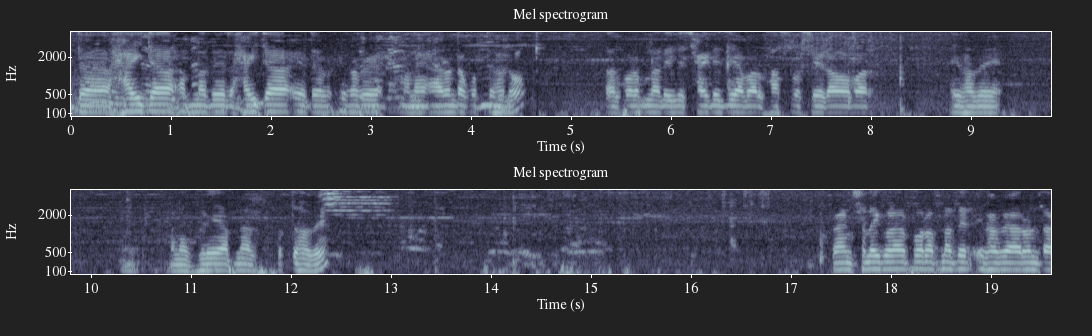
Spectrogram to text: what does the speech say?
এটা হাইটা আপনাদের হাইটা এটা এভাবে মানে আয়রনটা করতে হলো। তারপর আপনার এই যে সাইডে যে আবার ভাঁজ পড়ছে এটাও আবার এইভাবে মানে ঘুরে আপনার করতে হবে। প্যান্ট সেলাই করার পর আপনাদের এভাবে আয়রনটা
